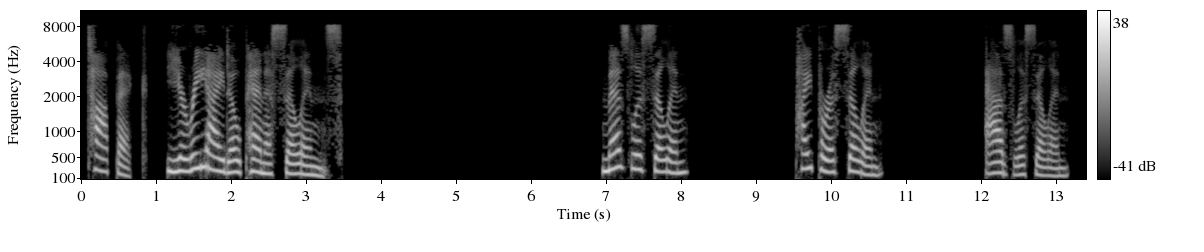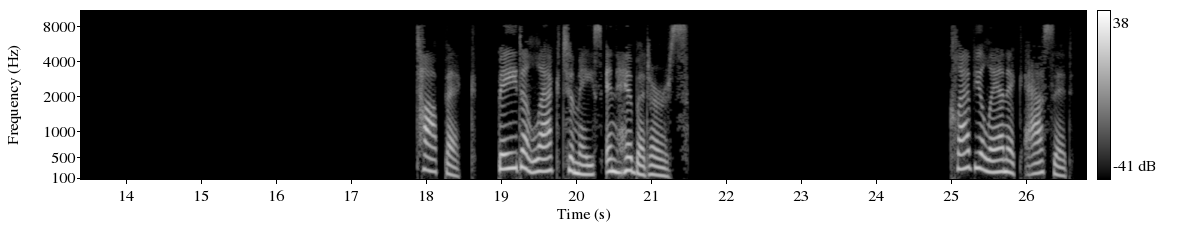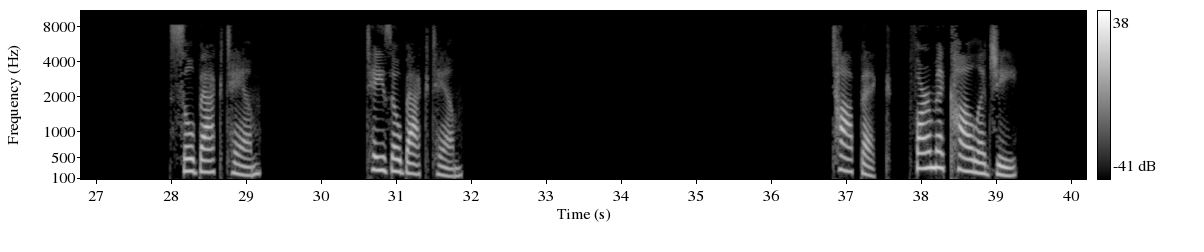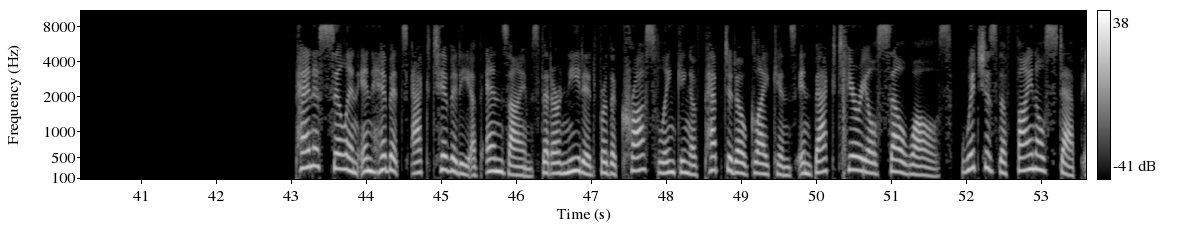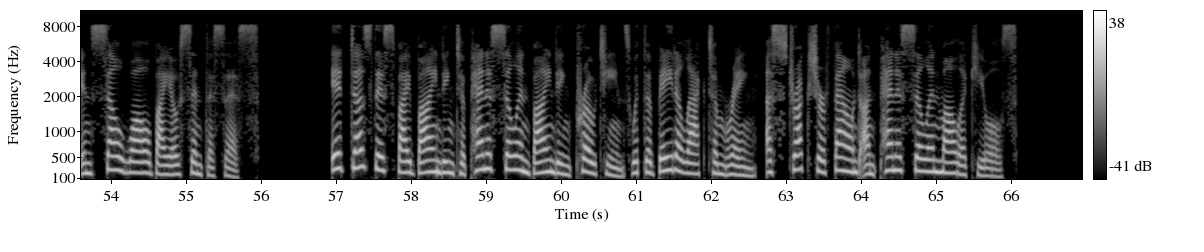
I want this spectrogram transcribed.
Topic. Ureidopenicillins Mezlocillin Piperacillin. Azlocillin Topic Beta-lactamase inhibitors. Clavulanic acid. Sulbactam. Tazobactam. Topic. Pharmacology Penicillin inhibits activity of enzymes that are needed for the cross-linking of peptidoglycans in bacterial cell walls, which is the final step in cell wall biosynthesis. It does this by binding to penicillin-binding proteins with the beta-lactam ring, a structure found on penicillin molecules.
